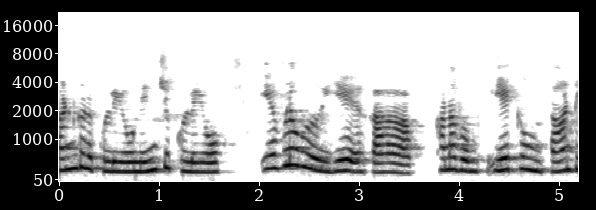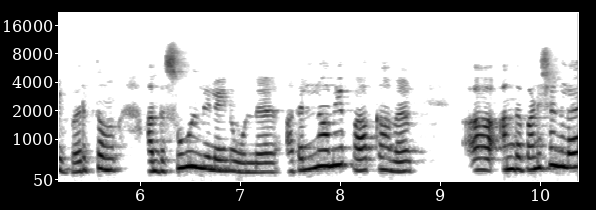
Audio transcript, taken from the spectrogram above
கண்களுக்குள்ளேயும் நெஞ்சுக்குள்ளேயும் எவ்வளவு ஏ க- கனவும் ஏக்கமும் தாண்டி வருத்தம் அந்த சூழ்நிலைன்னு ஒன்று அதெல்லாமே பார்க்காம அந்த மனுஷங்களை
